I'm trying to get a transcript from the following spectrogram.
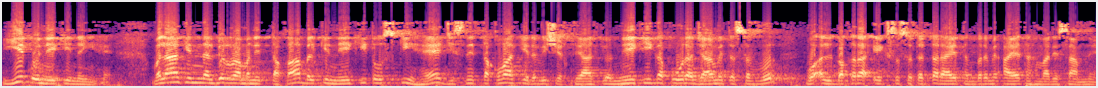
یہ کوئی نیکی نہیں ہے۔ ولا من تقا بلکہ نیکی تو اس کی ہے جس نے تقوا کی روش اختیار کی، اور نیکی کا پورا جامع تصور وہ البقرہ ایک سو نمبر میں آیا تھا ہمارے سامنے۔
